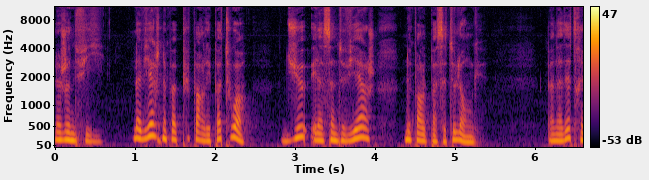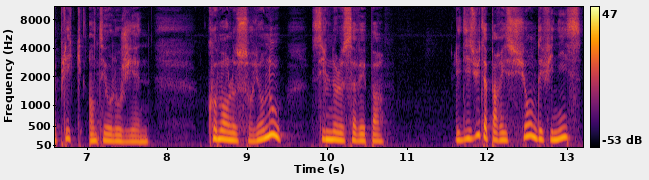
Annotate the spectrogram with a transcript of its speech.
la jeune fille. La Vierge n'a pas pu parler patois. Dieu et la Sainte Vierge ne parlent pas cette langue. Bernadette réplique en théologienne. Comment le saurions-nous s'ils ne le savaient pas? Les dix-huit apparitions définissent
